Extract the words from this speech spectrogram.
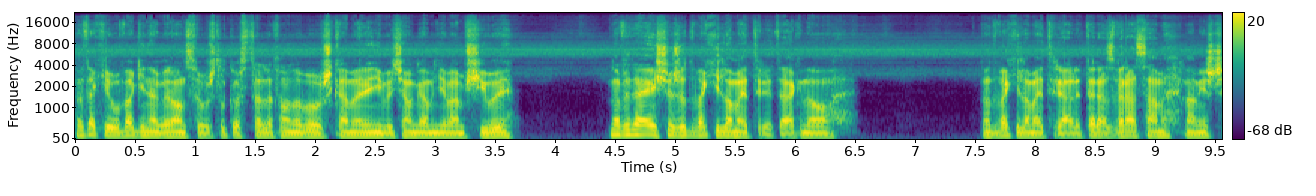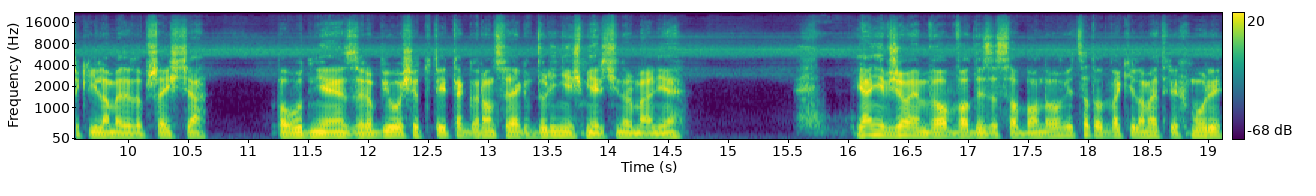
No takie uwagi na gorąco już tylko z telefonu, bo już kamery nie wyciągam, nie mam siły. No wydaje się, że dwa kilometry, tak? No, no dwa kilometry, ale teraz wracam, mam jeszcze kilometr do przejścia. Południe, zrobiło się tutaj tak gorąco jak w Dolinie Śmierci normalnie. Ja nie wziąłem wo- wody ze sobą, no mówię, co to dwa kilometry chmury,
